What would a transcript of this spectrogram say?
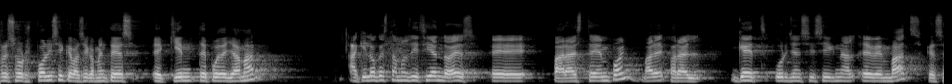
resource policy que básicamente es eh, quién te puede llamar. Aquí lo que estamos diciendo es eh, para este endpoint, ¿vale? para el get urgency signal event batch, que es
